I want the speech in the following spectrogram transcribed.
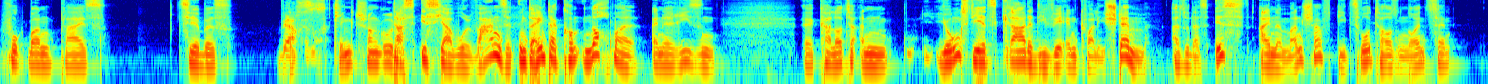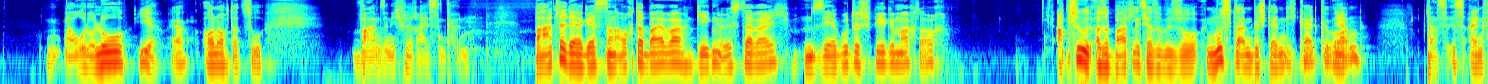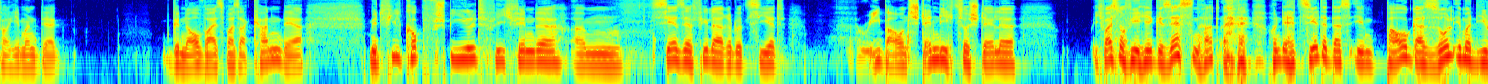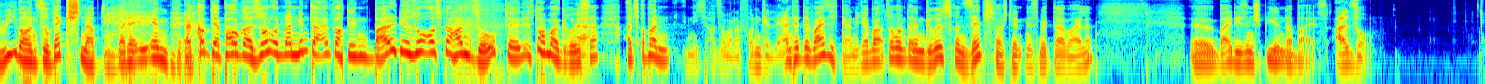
Vogtmann, Pleiss, Zirbis, wer auch immer. Das klingt schon gut. Das ist ja wohl Wahnsinn. Und dahinter kommt nochmal eine riesen äh, Kalotte an Jungs, die jetzt gerade die WM-Quali stemmen. Also das ist eine Mannschaft, die 2019, Maudolo, hier, ja, auch noch dazu, wahnsinnig viel reißen können. Bartel, der gestern auch dabei war, gegen Österreich. Ein sehr gutes Spiel gemacht auch. Absolut. Also Bartel ist ja sowieso ein Muster an Beständigkeit geworden. Das ist einfach jemand, der genau weiß, was er kann, der mit viel Kopf spielt, wie ich finde, ähm, sehr, sehr Fehler reduziert, Rebounds ständig zur Stelle. Ich weiß noch, wie er hier gesessen hat und er erzählte, dass ihm Pau Gasol immer die Rebounds so wegschnappt bei der EM. Da kommt der Pau Gasol und dann nimmt er einfach den Ball dir so aus der Hand so, der ist doch mal größer. Als ob er, nicht als ob er davon gelernt hätte, weiß ich gar nicht, aber als ob er mit einem größeren Selbstverständnis mittlerweile äh, bei diesen Spielen dabei ist. Also,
